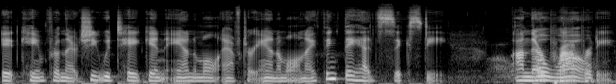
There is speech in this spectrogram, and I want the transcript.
it came from there. She would take in animal after animal, and I think they had sixty on their Oh, wow. property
